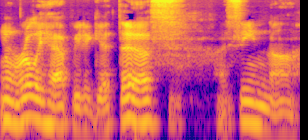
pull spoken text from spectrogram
I'm really happy to get this. I seen uh,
